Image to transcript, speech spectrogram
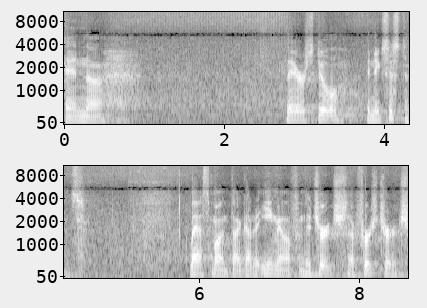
And uh, they are still in existence. Last month, I got an email from the church, our first church,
